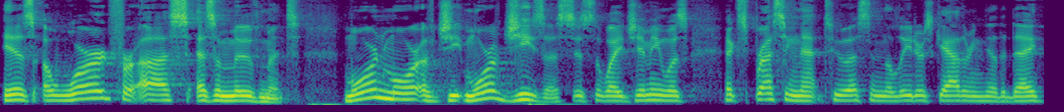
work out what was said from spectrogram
is a word for us as a movement. More and more of, more of Jesus is the way Jimmy was expressing that to us in the leaders' gathering the other day.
